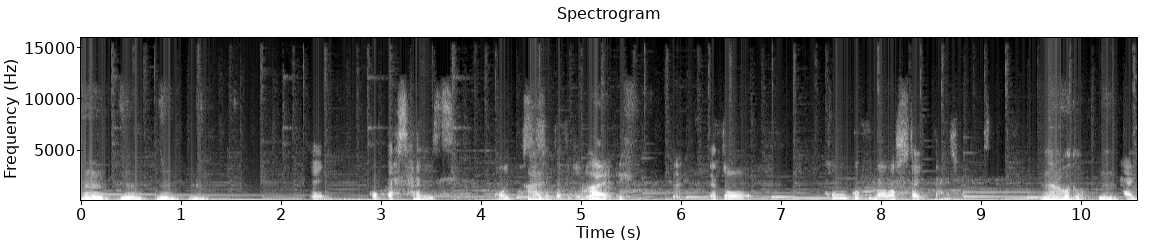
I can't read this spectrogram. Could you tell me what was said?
うんうんうんで、ここからさらにもう一歩進んだ時に、うん。はい。えっと、広告回したいって話があります。なるほど。うんはい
